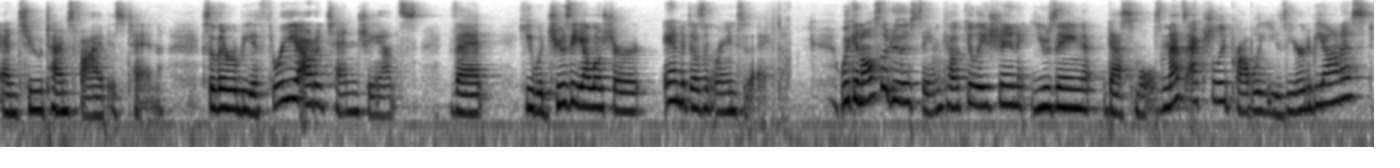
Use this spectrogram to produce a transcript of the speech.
and 2 times 5 is 10. So there would be a 3 out of 10 chance that he would choose a yellow shirt and it doesn't rain today. We can also do the same calculation using decimals, and that's actually probably easier to be honest.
